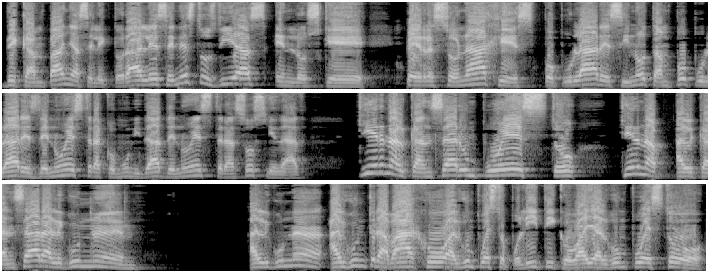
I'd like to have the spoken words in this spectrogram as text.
de campañas electorales, en estos días en los que personajes populares y no tan populares de nuestra comunidad, de nuestra sociedad, quieren alcanzar un puesto, quieren alcanzar algún... Eh, alguna, algún trabajo, algún puesto político, vaya, algún puesto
